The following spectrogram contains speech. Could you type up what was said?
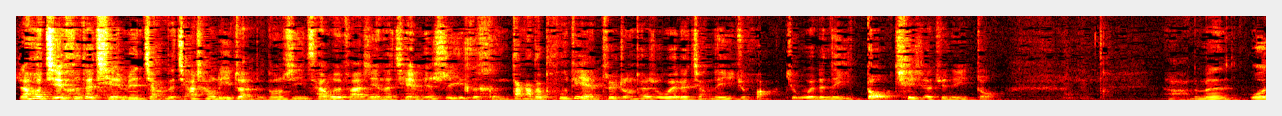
然后结合他前面讲的家长里短的东西，你才会发现他前面是一个很大的铺垫，最终他是为了讲那一句话，就为了那一刀切下去那一刀。啊，那么我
